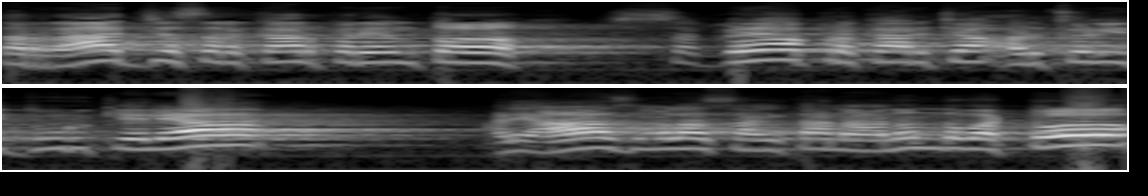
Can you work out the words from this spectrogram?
तर राज्य सरकारपर्यंत सगळ्या प्रकारच्या अडचणी दूर केल्या. आणि आज मला सांगताना आनंद वाटतो.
